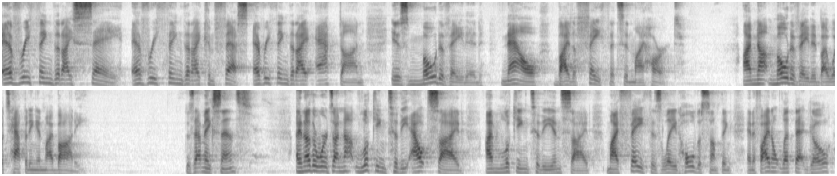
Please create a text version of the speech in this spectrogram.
everything that I say, everything that I confess, everything that I act on is motivated now by the faith that's in my heart. I'm not motivated by what's happening in my body. Does that make sense? In other words, I'm not looking to the outside, I'm looking to the inside. My faith has laid hold of something, and if I don't let that go,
